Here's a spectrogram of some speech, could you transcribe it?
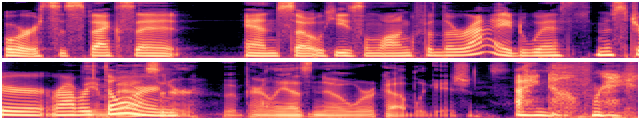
or suspects it, And so he's along for the ride with Mr. The Robert Thorne. who apparently has no work obligations. I know, right?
